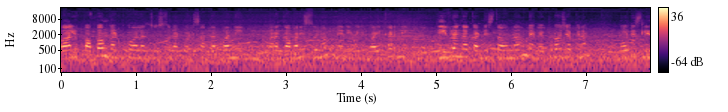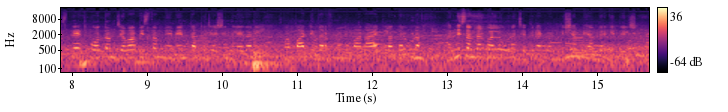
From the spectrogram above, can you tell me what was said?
వాళ్ళు పబ్బం కట్టుకోవాలని చూస్తున్నటువంటి సందర్భాన్ని మనం గమనిస్తున్నాం. నేను ఈ వైఖరిని తీవ్రంగా ఖండిస్తూ ఉన్నాను. మేము ఎప్పుడో చెప్పినాం నోటీసులు ఇస్తే పోతాం జవాబిస్తాం మేమేం తప్పు చేసింది లేదని మా పార్టీ తరఫు నుండి మా నాయకులందరూ కూడా అన్ని సందర్భాల్లో కూడా చెప్పినటువంటి విషయం మీ అందరికీ తెలిసింది.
